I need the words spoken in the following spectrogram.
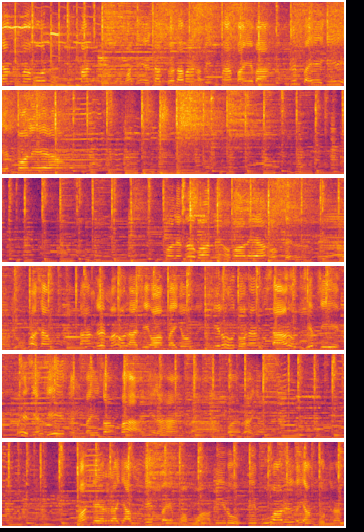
จังมาคนมันหัวใจสับสนละมาบินมาไปบางางเดินเมาลาสิออกไปยุ่งที่รู้ตัวนางสาวรุ่นสิบสี่ไม่เสียงสีขึ้นไปซ่องฟ้าอีนางลาฟ้าระยำหัวใจระยำเย็นไปหัวหัวมีลูกมีผัวหรือยังคุณนั้น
